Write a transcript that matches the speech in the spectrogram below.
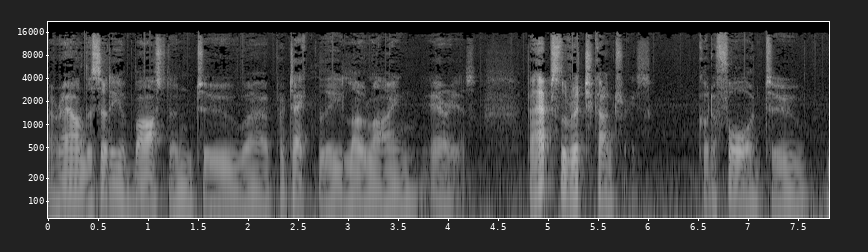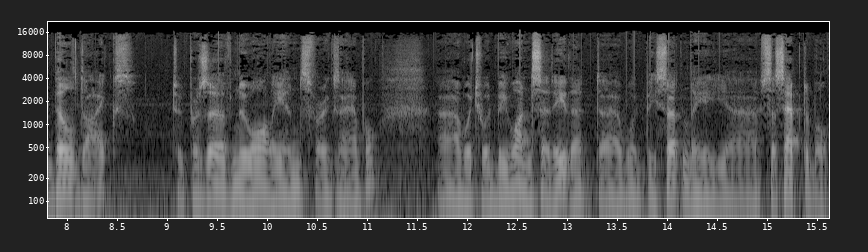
around the city of Boston to uh, protect the low lying areas. Perhaps the rich countries could afford to build dikes to preserve New Orleans, for example, uh, which would be one city that uh, would be certainly uh, susceptible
